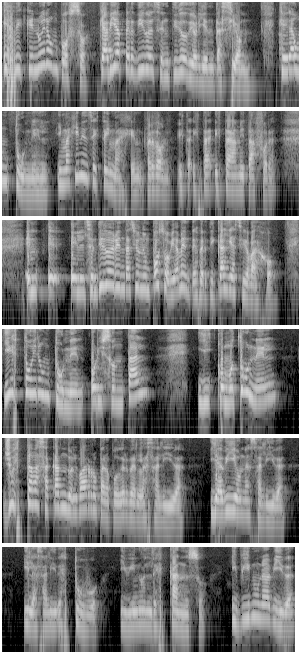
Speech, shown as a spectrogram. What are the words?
es de que no era un pozo, que había perdido el sentido de orientación, que era un túnel. Imagínense esta imagen, perdón, esta, esta, metáfora. Eh, el sentido de orientación de un pozo obviamente es vertical y hacia abajo. Y esto era un túnel horizontal y como túnel yo estaba sacando el barro para poder ver la salida. Y había una salida. Y la salida estuvo. Y vino el descanso. Y vino una vida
